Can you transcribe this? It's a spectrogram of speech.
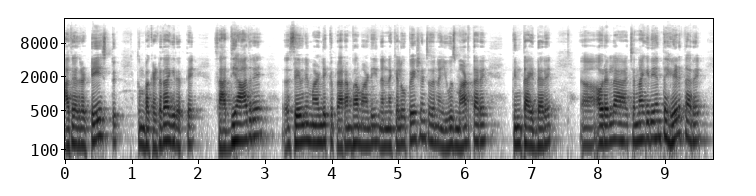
ಆದರೆ ಅದರ ಟೇಸ್ಟ್ ತುಂಬ ಕೆಟ್ಟದಾಗಿರುತ್ತೆ. ಸಾಧ್ಯ ಆದರೆ ಸೇವನೆ ಮಾಡಲಿಕ್ಕೆ ಪ್ರಾರಂಭ ಮಾಡಿ. ನನ್ನ ಕೆಲವು ಪೇಷಂಟ್ಸ್ ಅದನ್ನು ಯೂಸ್ ಮಾಡ್ತಾರೆ, ತಿಂತಾ ಇದ್ದಾರೆ. ಅವರೆಲ್ಲ ಚೆನ್ನಾಗಿದೆ ಅಂತ ಹೇಳ್ತಾರೆ.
